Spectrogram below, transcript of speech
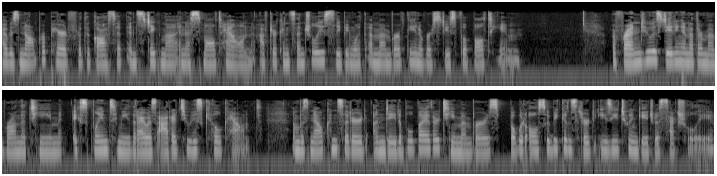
I was not prepared for the gossip and stigma in a small town after consensually sleeping with a member of the university's football team. A friend who was dating another member on the team explained to me that I was added to his kill count and was now considered undateable by other team members, but would also be considered easy to engage with sexually.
